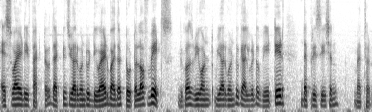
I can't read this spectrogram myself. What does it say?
SYD factor. That means we are going to divide by the total of weights because we want we are going to calculate a weighted depreciation method.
